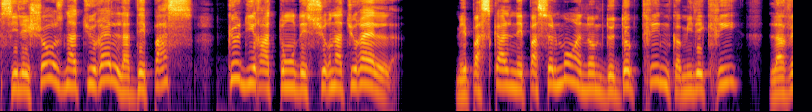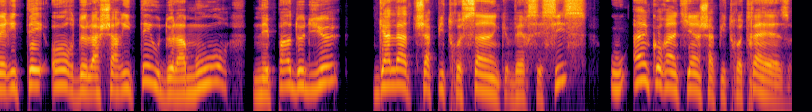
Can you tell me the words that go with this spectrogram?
Si les choses naturelles la dépassent, que dira-t-on des surnaturelles Mais Pascal n'est pas seulement un homme de doctrine comme il écrit La vérité hors de la charité ou de l'amour n'est pas de Dieu, Galates chapitre 5 verset 6 ou 1 Corinthiens chapitre 13.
